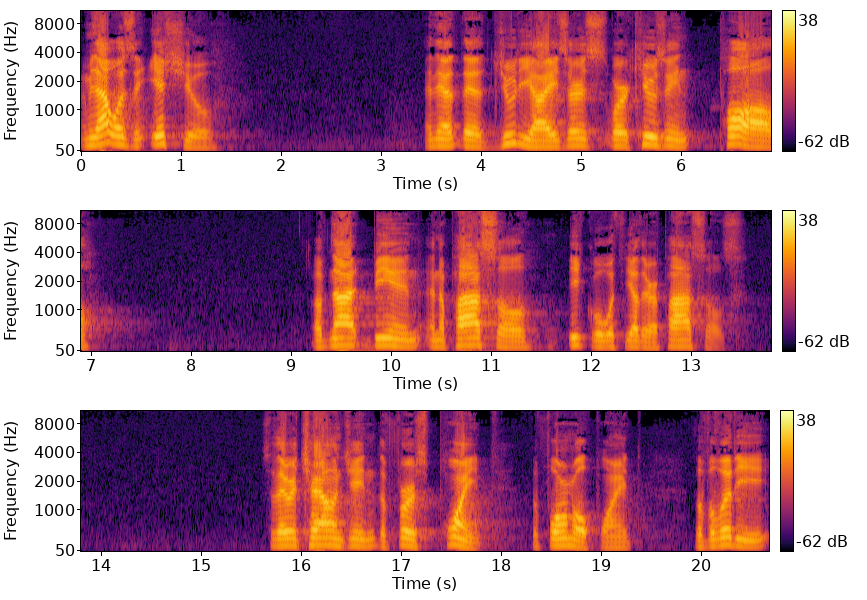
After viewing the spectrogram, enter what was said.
I mean, that was the issue. And the, the Judaizers were accusing Paul of not being an apostle equal with the other apostles. So they were challenging the first point, the formal point, the validity,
